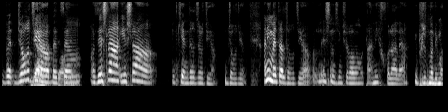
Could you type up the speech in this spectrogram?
וג'ורג'יה בעצם. אז יש לה, יש לה, כן, דרך ג'ורג'יה, ג'ורג'יה. אני מתה על ג'ורג'יה, אבל יש אנשים שלא אוהבים אותה, אני חולה עליה, היא פשוט מדהימה.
